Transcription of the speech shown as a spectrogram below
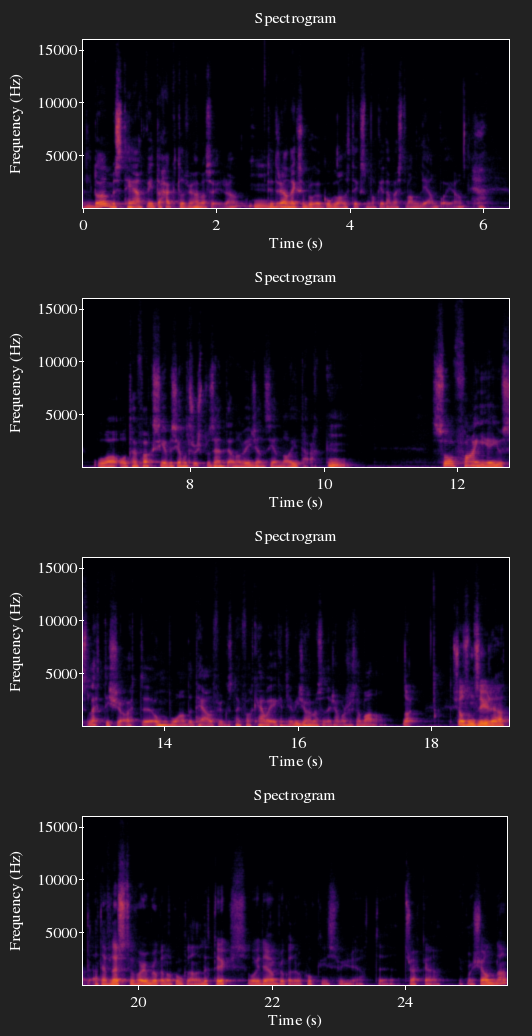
til dømes til at vi tar hakt til for hjemmesøyre. Det er en ek som bruker Google Analytics som nok er det mest vanlige Ja. Og, og tar folk sier, hvis jeg holder 30% av Norwegian sier nei takk, så får jeg jo slett ikke et omboende til for hvordan folk har egentlig vi ikke hjemmesøyre kommer til å banan. Nei. Så som sier det at, at de fleste får en bruker nok Google Analytics, og i det bruker de cookies for at uh, tracka informasjonen.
